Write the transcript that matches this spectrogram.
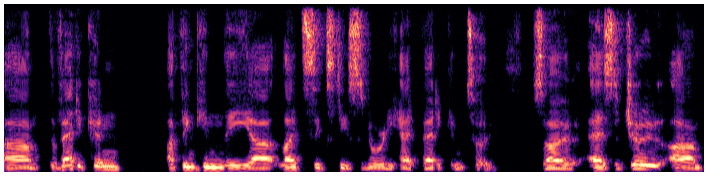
um, the Vatican I think in the uh, late 60s had already had Vatican II. So as a Jew, um,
